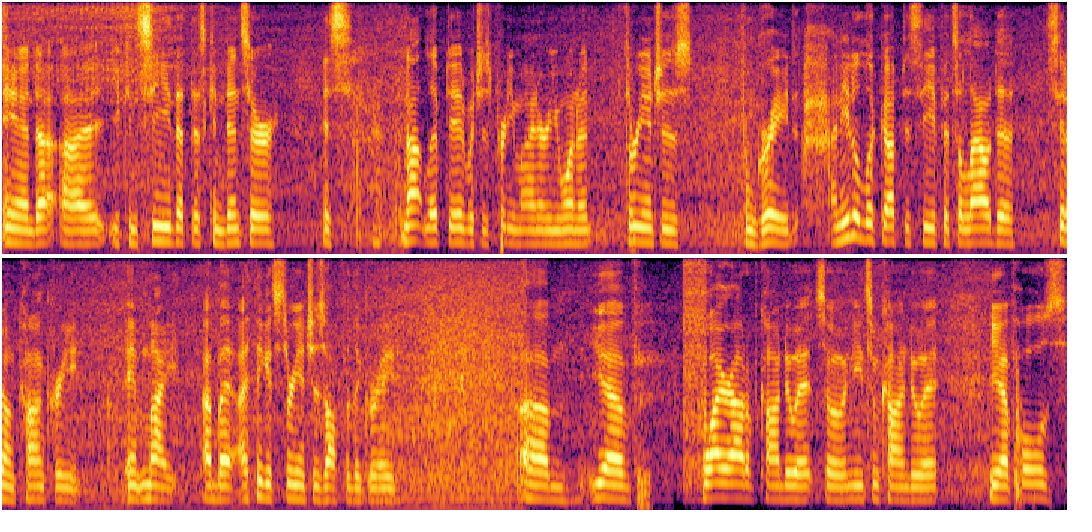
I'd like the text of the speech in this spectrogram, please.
and uh, uh, you can see that this condenser is not lifted, which is pretty minor. You want it three inches from grade. I need to look up to see if it's allowed to sit on concrete. It might uh, but I think it's three inches off of the grade. Um, you have wire out of conduit, so it needs some conduit. You have holes,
